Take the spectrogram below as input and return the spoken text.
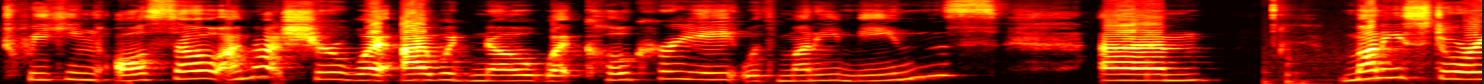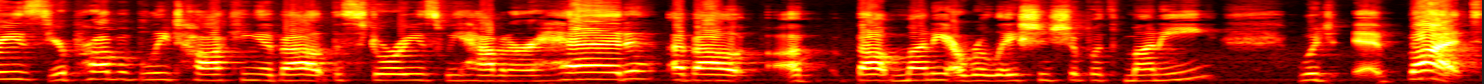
tweaking also. I'm not sure what I would know what co-create with money means. Um, money stories you're probably talking about the stories we have in our head about about money our relationship with money which but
